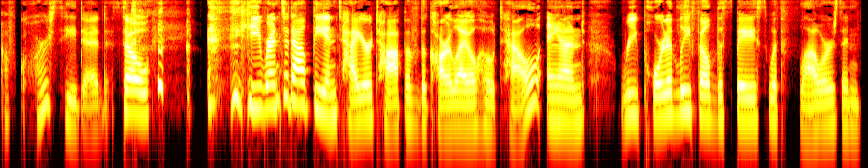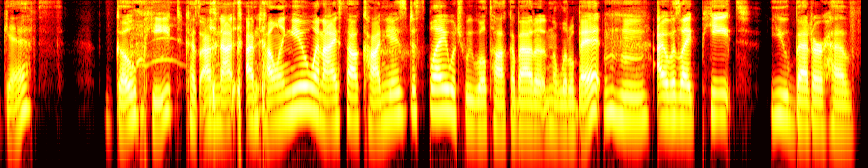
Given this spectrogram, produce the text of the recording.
Of course he did. So he rented out the entire top of the Carlyle Hotel and reportedly filled the space with flowers and gifts. Go Pete, because I'm not I'm telling you, when I saw Kanye's display, which we will talk about in a little bit, Mm-hmm. I was like, Pete, you better have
